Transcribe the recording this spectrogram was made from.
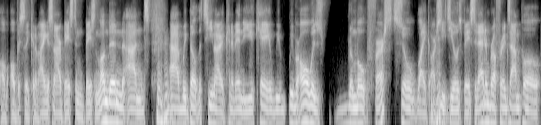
obviously kind of Angus and I are based in based in London, and mm-hmm. uh, we built the team out kind of in the UK. We we were always remote first. So like our mm-hmm. CTO is based in Edinburgh, for example,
